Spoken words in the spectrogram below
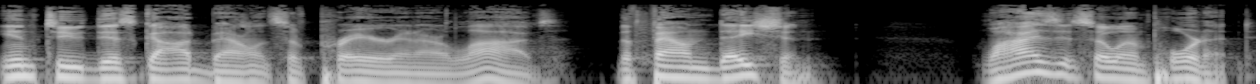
into this God balance of prayer in our lives. The foundation why is it so important?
